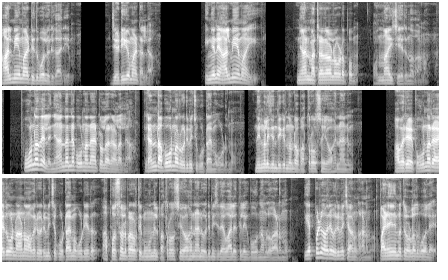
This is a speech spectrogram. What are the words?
ആത്മീയമായിട്ട് ഇതുപോലൊരു കാര്യം ജഡികമായിട്ടല്ല. ഇങ്ങനെ ആത്മീയമായി ഞാൻ മറ്റൊരാളോടൊപ്പം ഒന്നായി ചേരുന്നതാണ്. പൂർണതയല്ല ഞാൻ തന്നെ പൂർണനായിട്ടുള്ള ഒരാളല്ല. രണ്ട് അപൂർണർ ഒരുമിച്ച് കൂട്ടായ്മ കൂടുന്നു. നിങ്ങൾ ചിന്തിക്കുന്നുണ്ടോ പത്രോസും യോഹനാനും അവരെ പൂർണരായതുകൊണ്ടാണോ അവർ ഒരുമിച്ച് കൂട്ടായ്മ കൂടിയത്? അപ്പോസ്തല പ്രവൃത്തി മൂന്നിൽ പത്രോസ് യോഹനാനും ഒരുമിച്ച് ദേവാലയത്തിലേക്ക് പോകുന്ന നമ്മൾ കാണുന്നു. എപ്പോഴും അവരെ ഒരുമിച്ചാണ് കാണുന്നത്. പഴയ നിയമത്തിലുള്ളതുപോലെ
